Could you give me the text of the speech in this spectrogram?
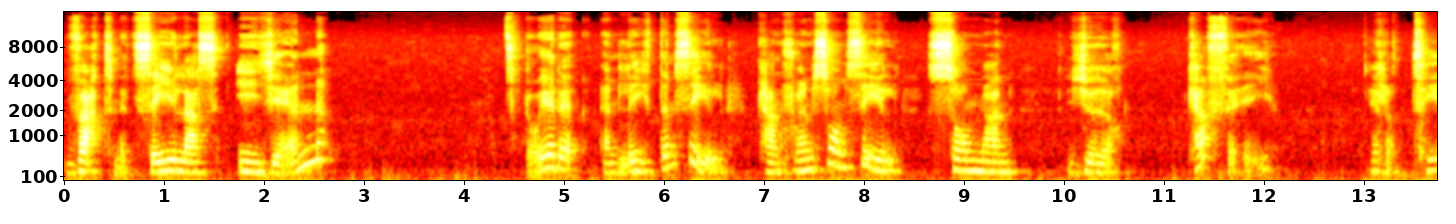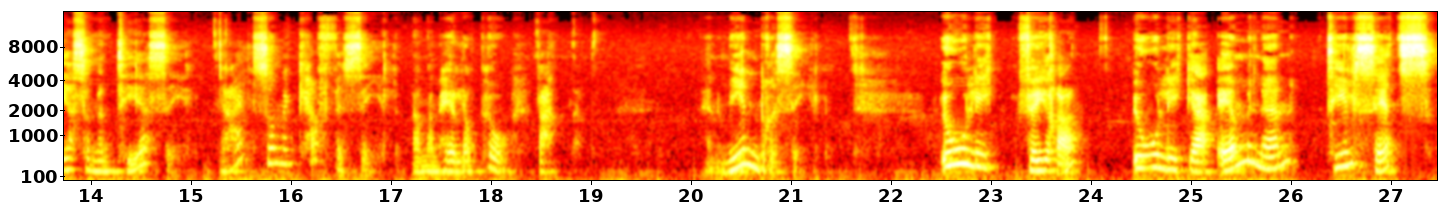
Vattnet silas igen. Då är det en liten sil, kanske en sån sil som man gör kaffe i. Eller te som en tesil. Nej, som en kaffesil när man häller på vattnet. En mindre sil. Oli fyra. Olika ämnen tillsätts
